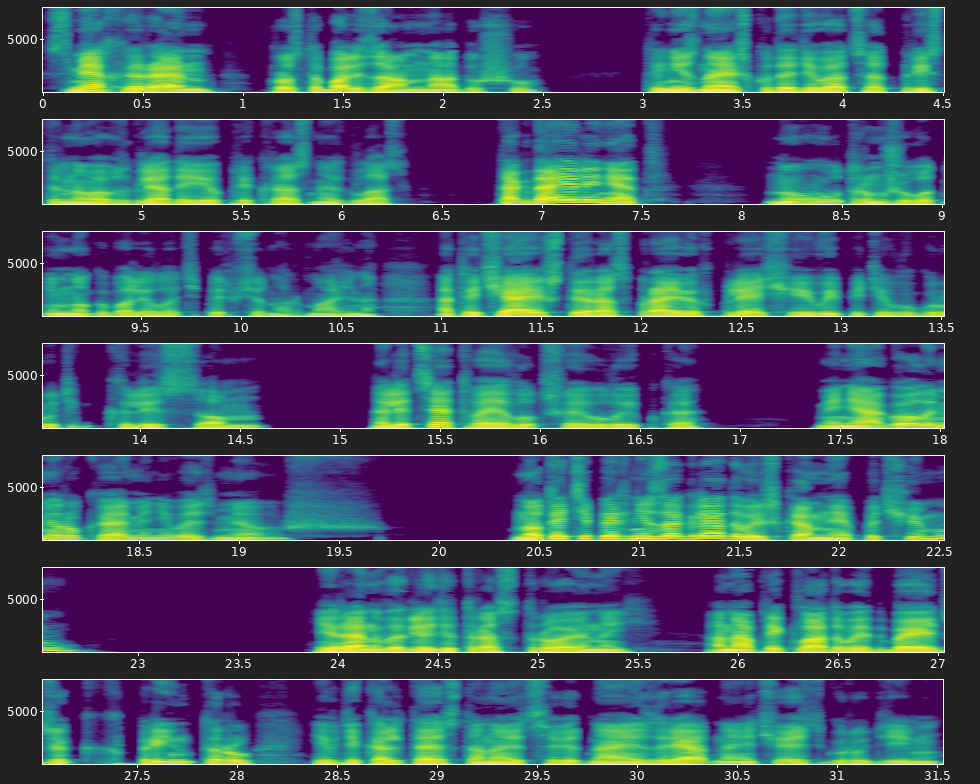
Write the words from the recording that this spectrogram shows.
Смех Ирен. Просто бальзам на душу. Ты не знаешь, куда деваться от пристального взгляда ее прекрасных глаз. «Тогда или нет?» «Ну, утром живот немного болел, а теперь все нормально». Отвечаешь ты, расправив плечи и выпитив грудь колесом. На лице твоя лучшая улыбка. Меня голыми руками не возьмешь. Но ты теперь не заглядываешь ко мне. Почему? Иран выглядит расстроенной. Она прикладывает бейджик к принтеру, и в декольте становится видна изрядная часть груди.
